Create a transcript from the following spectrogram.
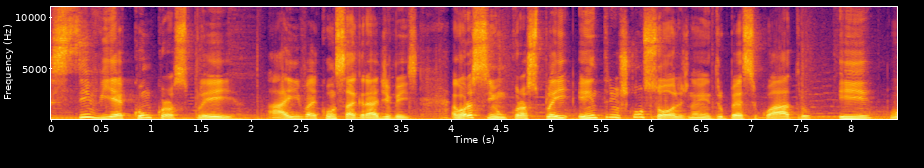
Se vier com crossplay, aí vai consagrar de vez. Agora sim, um crossplay entre os consoles, né? Entre o PS4 e o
